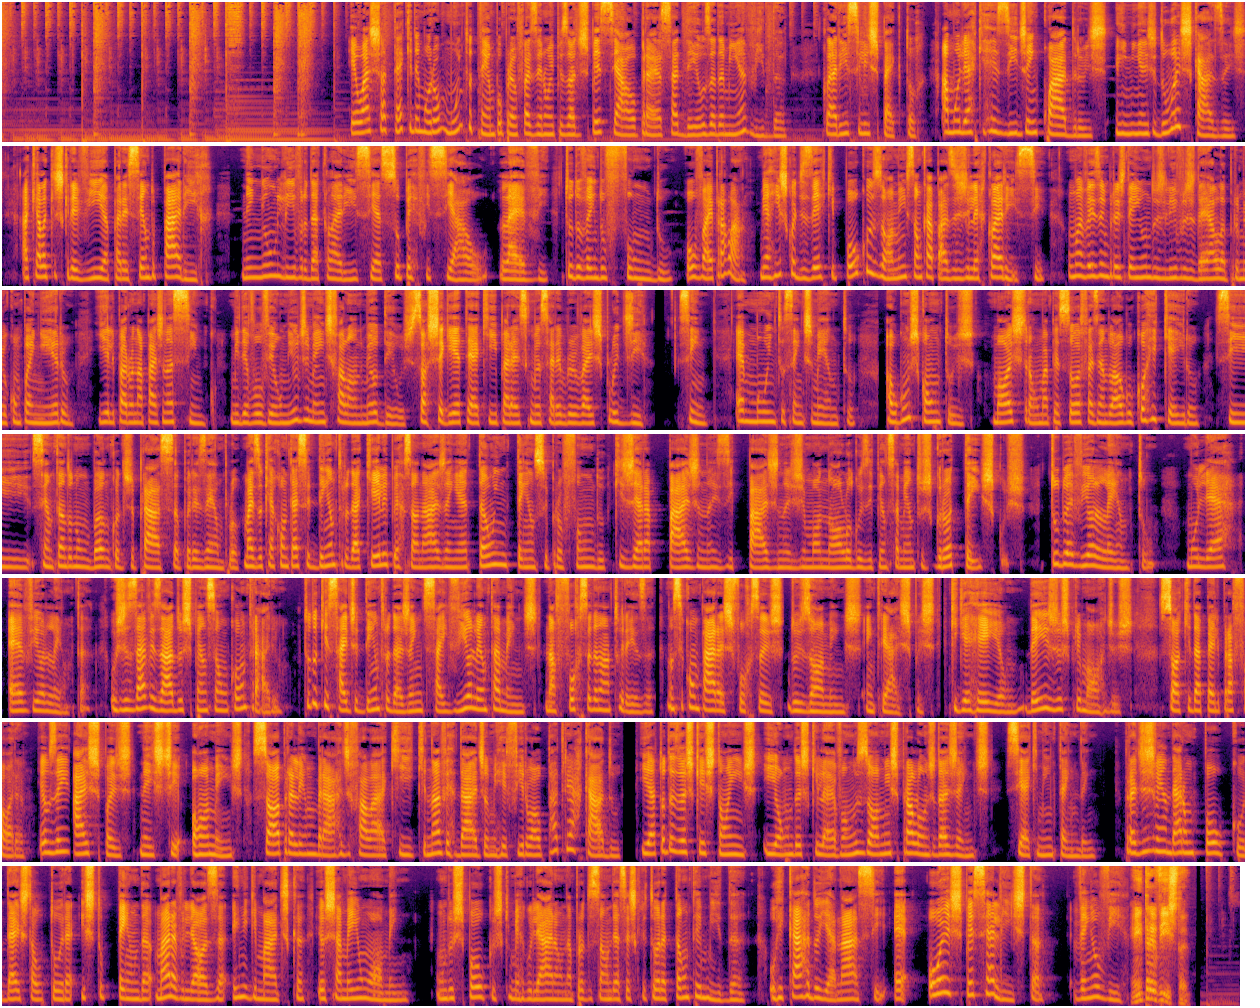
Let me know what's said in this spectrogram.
Eu acho até que demorou muito tempo para eu fazer um episódio especial para essa deusa da minha vida, Clarice Lispector, a mulher que reside em quadros em minhas duas casas, aquela que escrevia parecendo parir. Nenhum livro da Clarice é superficial, leve, tudo vem do fundo ou vai para lá. Me arrisco a dizer que poucos homens são capazes de ler Clarice. Uma vez eu emprestei um dos livros dela para o meu companheiro e ele parou na página 5. Me devolveu humildemente falando: Meu Deus, só cheguei até aqui e parece que meu cérebro vai explodir. Sim, é muito sentimento. Alguns contos mostram uma pessoa fazendo algo corriqueiro, se sentando num banco de praça, por exemplo, mas o que acontece dentro daquele personagem é tão intenso e profundo que gera páginas e páginas de monólogos e pensamentos grotescos. Tudo é violento. Mulher é violenta. Os desavisados pensam o contrário. Tudo que sai de dentro da gente sai violentamente, na força da natureza. Não se compara às forças dos homens, entre aspas, que guerreiam desde os primórdios, só que da pele para fora. Eu usei aspas neste homens só para lembrar de falar aqui que, na verdade, eu me refiro ao patriarcado e a todas as questões e ondas que levam os homens para longe da gente, se é que me entendem. Para desvendar um pouco desta autora estupenda, maravilhosa, enigmática, eu chamei um homem, um dos poucos que mergulharam na produção dessa escritora tão temida. O Ricardo Iannassi é o especialista. Vem ouvir. Entrevista.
